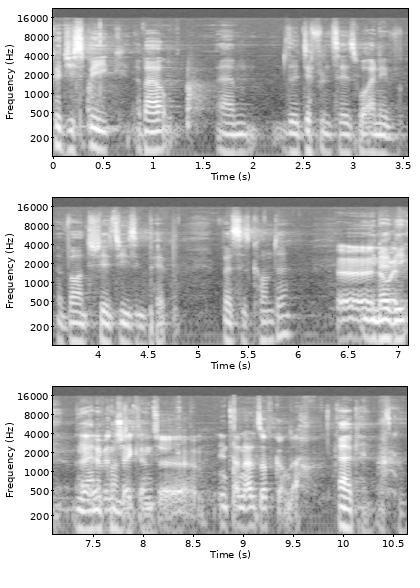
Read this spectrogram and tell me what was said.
could you speak about um, the differences, what any advantages using pip versus Conda? Uh, you know no, the, the I haven't checked the internals of Conda. Okay, that's cool.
